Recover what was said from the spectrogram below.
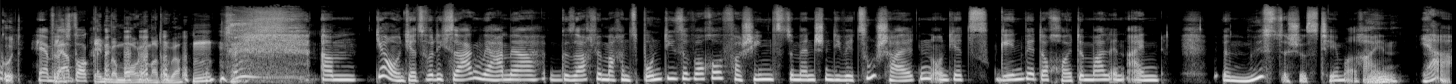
Gut, Herr Baerbock. reden wir morgen nochmal drüber. Hm? Ähm, ja, und jetzt würde ich sagen, wir haben ja gesagt, wir machen es bunt diese Woche, verschiedenste Menschen, die wir zuschalten. Und jetzt gehen wir doch heute mal in ein äh, mystisches Thema rein. Oh. Ja,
